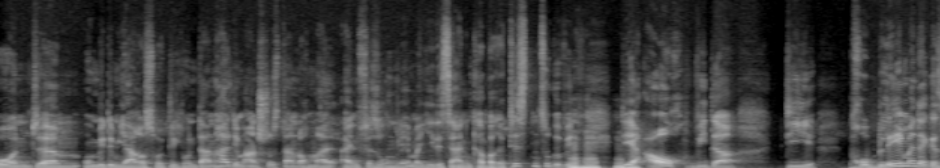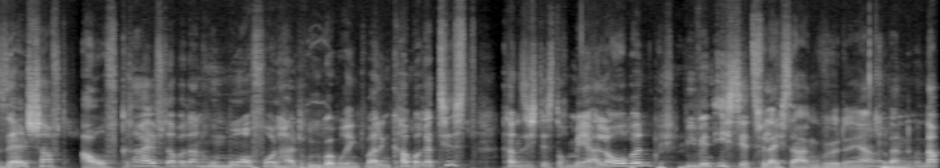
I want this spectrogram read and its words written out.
und, ähm, und mit dem Jahresrückblick. Und dann halt im Anschluss dann nochmal einen, versuchen wir immer jedes Jahr einen Kabarettisten zu gewinnen, mhm, mhm, der auch wieder die Probleme der Gesellschaft aufgreift, aber dann humorvoll halt rüberbringt. Weil ein Kabarettist kann sich das doch mehr erlauben, Richtig. wie wenn ich es jetzt vielleicht sagen würde. Ja? Genau. Dann na,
